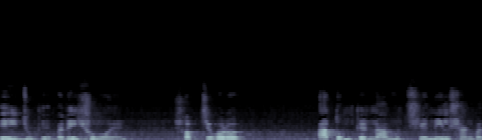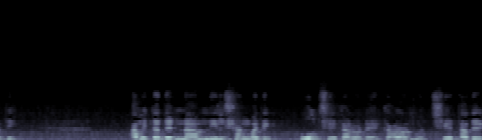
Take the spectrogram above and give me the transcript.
এই যুগে মানে এই সময়ে সবচেয়ে বড় আতঙ্কের নাম হচ্ছে নীল সাংবাদিক। আমি তাদের নাম নীল সাংবাদিক বলছি কারণে, কারণ হচ্ছে তাদের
